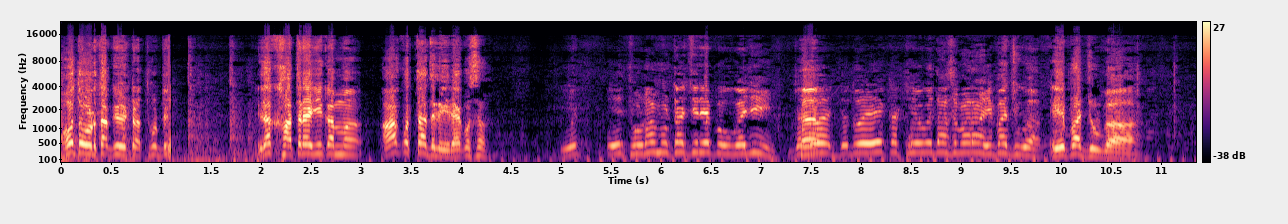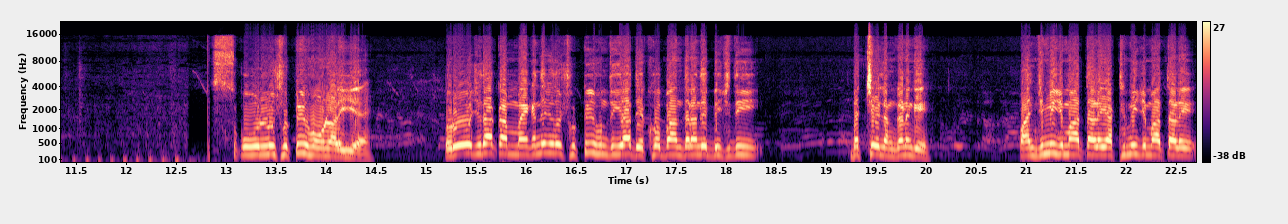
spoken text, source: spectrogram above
ਉਹ ਤੋੜਤਾ ਗੇਟ ਤੁਹਾਡੀ। ਇਹਦਾ ਖਤਰਾ ਹੈ ਜੀ ਕੰਮ ਆਹ ਕੁੱਤਾ ਦਲੇਰ ਹੈ ਕੁਛ। ਇਹ ਇਹ ਥੋੜਾ ਮੋਟਾ ਚਿਰੇ ਪਊਗਾ ਜੀ। ਜਦੋਂ ਜਦੋਂ ਇਹ ਇਕੱਠੇ ਹੋ ਗਏ 10 12 ਹੀ ਭੱਜੂਗਾ। ਇਹ ਭੱਜੂਗਾ। ਸਕੂਲ ਨੂੰ ਛੁੱਟੀ ਹੋਣ ਵਾਲੀ ਹੈ। ਰੋਜ਼ ਦਾ ਕੰਮ ਹੈ। ਕਹਿੰਦੇ ਜਦੋਂ ਛੁੱਟੀ ਹੁੰਦੀ ਆ, ਦੇਖੋ ਬਾਂਦਰਾਂ ਦੇ ਵਿੱਚ ਦੀ ਬੱਚੇ ਲੰਘਣਗੇ। ਪੰਜਵੀਂ ਜਮਾਤ ਵਾਲੇ, ਅੱਠਵੀਂ ਜਮਾਤ ਵਾਲੇ,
